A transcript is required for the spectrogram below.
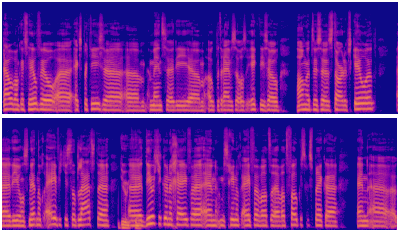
Rabobank heeft heel veel expertise. ehm, mensen die ook bedrijven zoals ik, die zo hangen tussen start-up, scale-up. Eh, die ons net nog eventjes dat laatste eh, deeltje kunnen geven. En misschien nog even wat, eh, wat focusgesprekken en, eh, eh,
